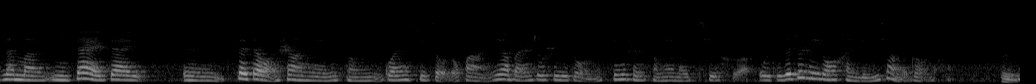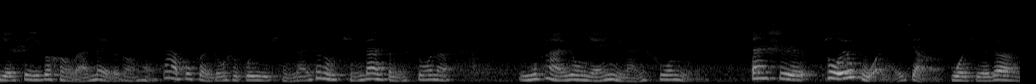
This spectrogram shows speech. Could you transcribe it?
那么你再在嗯再再往上面一层关系走的话，要不然就是一种精神层面的契合。我觉得这是一种很理想的状态，嗯也是一个很完美的状态。大部分都是归于平淡。这种平淡怎么说呢？无法用言语来说明。但是作为我来讲，我觉得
